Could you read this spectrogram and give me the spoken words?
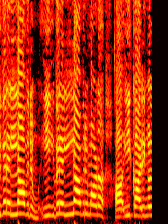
ഇവരെല്ലാവരും ഈ ഇവരെല്ലാവരുമാണ് ഈ കാര്യങ്ങൾ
